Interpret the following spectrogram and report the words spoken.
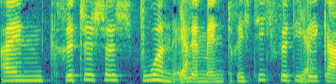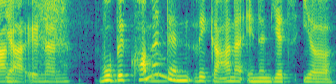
ein kritisches Spurenelement, ja. richtig, für die ja, VeganerInnen. Ja. Wo bekommen denn VeganerInnen jetzt ihr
